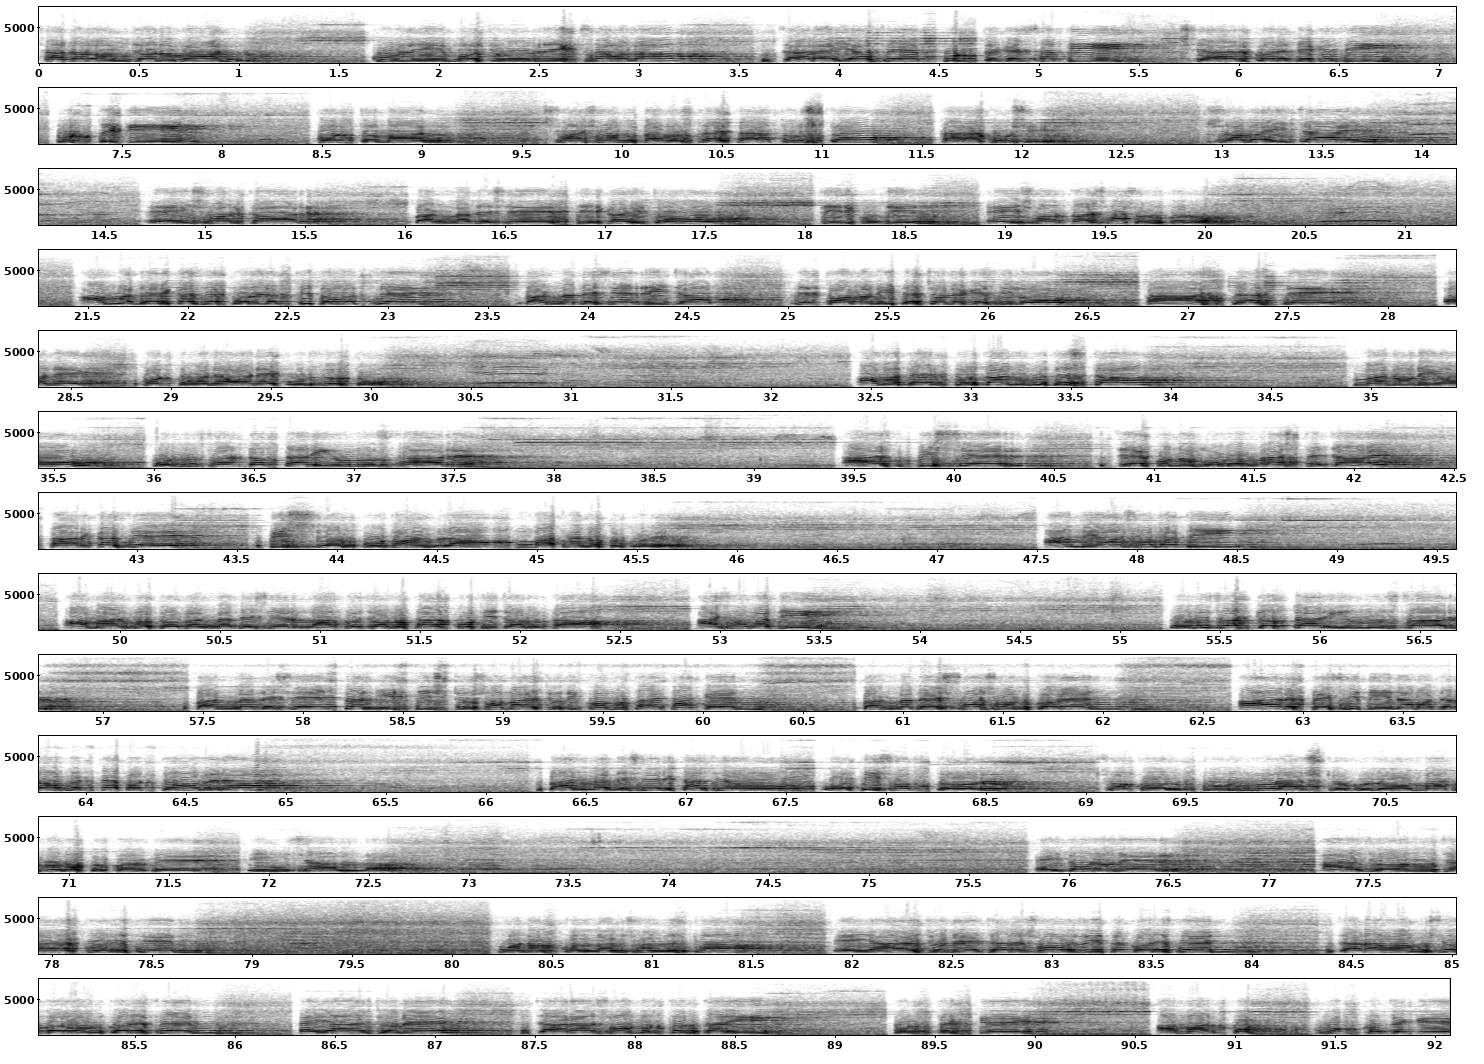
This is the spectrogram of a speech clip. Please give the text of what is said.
সাধারণ জনগণ, কুলি, মজুর, রিক্সাওয়ালা, যারাই আছে, প্রত্যেকের সাথে শেয়ার করে দেখেছি প্রত্যেকে বর্তমান শাসন ব্যবস্থায় তারা তুষ্ট, তারা খুশি। সবাই চায় এই সরকার বাংলাদেশে দীর্ঘায়িত হোক, দীর্ঘদিন এই সরকার শাসন করুক। আমাদের কাছে পরিলক্ষিত হচ্ছে, বাংলাদেশের রিজার্ভ যে তলানিতে চলে গেছিল, তা আস্তে আস্তে অনেক, বর্তমানে অনেক উন্নত আমাদের প্রধান উপদেষ্টা, মাননীয় প্রফেসর ডক্টর ইউনুস স্যার আজ বিশ্বের যে কোনো মোড়ল রাষ্ট্রে যায়, তার কাছে বিশ্বর প্রধানরা মাথা নত করে। আমি আশাবাদী, আমার মতো বাংলাদেশের লাখো জনতা, কোটি জনতা আশাবাদী প্রফেসর ডক্টর ইউনুস স্যার, বাংলাদেশে একটা নির্দিষ্ট সময় যদি ক্ষমতায় থাকেন, বাংলাদেশ শাসন করেন, আর বেশি দিন আমাদের অপেক্ষা করতে হবে না। বাংলাদেশের কাছেও অতি সত্তর সকল পূর্ব রাষ্ট্রগুলো মাথা নত করবে, ইনশাআল্লাহ। এই ধরনের আয়োজন যারা করেছেন, মানব কল্যাণ সংস্থা, এই আয়োজনে যারা সহযোগিতা করেছেন, যারা অংশগ্রহণ করেছেন, এই আয়োজনে যারা সমর্থনকারী, প্রত্যেককে আমার পক্ষ থেকে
